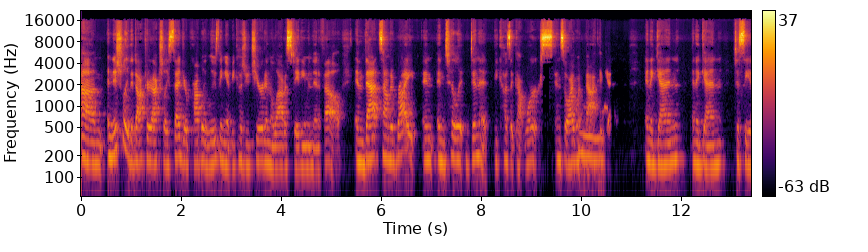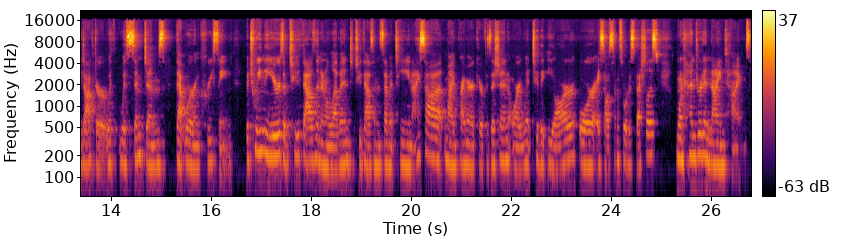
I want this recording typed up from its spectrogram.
um, initially, the doctor actually said you're probably losing it because you cheered in the loudest stadium in the NFL. And that sounded right and, until it didn't because it got worse. And so I went mm. back again and again and again to see a doctor with, with symptoms that were increasing. Between the years of 2011 to 2017, I saw my primary care physician, or I went to the ER, or I saw some sort of specialist 109 times.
